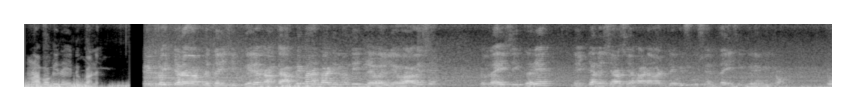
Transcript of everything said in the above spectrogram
હમણાં પહોંચી જઈએ દુકાને. મિત્રો, અત્યારે હવે આપણે જઈએ છીએ ઘરે, કારણ કે આપણી પાસે ગાડી નહોતી એટલે હવે લેવા આવે છે. તો જઈએ છીએ ઘરે, ને અત્યારે શા છે, સાડા આઠ જેવું શું છે ને જઈએ છીએ ઘરે મિત્રો. તો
